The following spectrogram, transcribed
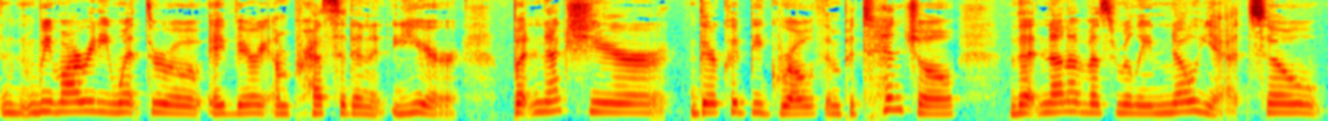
We've already went through a very unprecedented year, but next year there could be growth and potential that none of us really know yet. So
